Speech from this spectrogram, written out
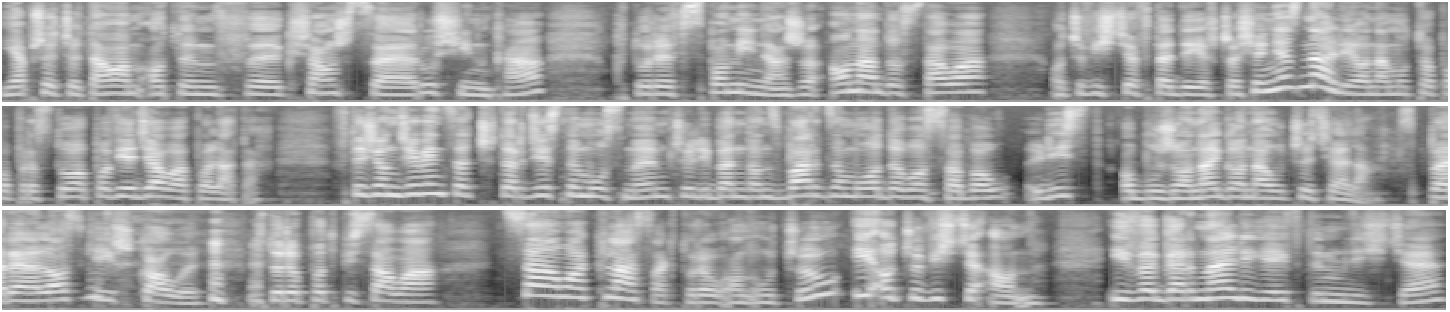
Ja przeczytałam o tym w książce Rusinka, który wspomina, że ona dostała, oczywiście wtedy jeszcze się nie znali, ona mu to po prostu opowiedziała po latach. W 1948, czyli będąc bardzo młodą osobą, list oburzonego nauczyciela z perelowskiej szkoły, który podpisała cała klasa, którą on uczył i oczywiście on. I wygarnęli jej w tym liście,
